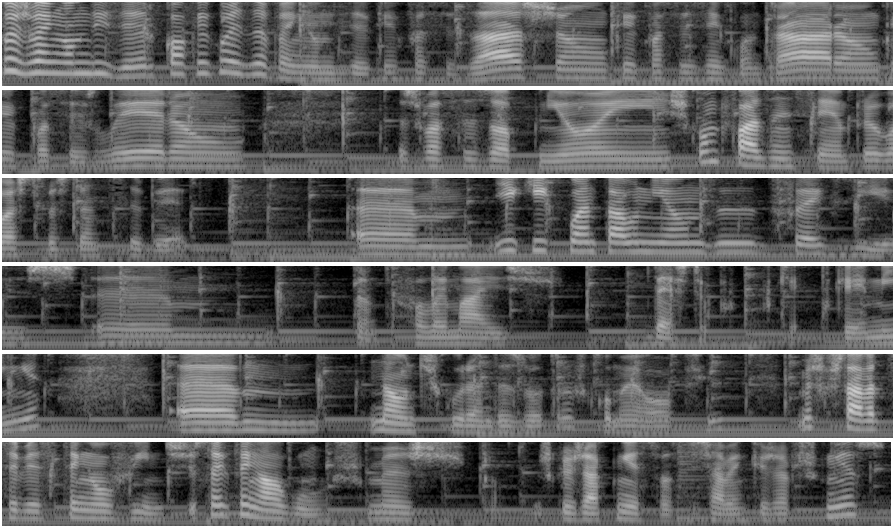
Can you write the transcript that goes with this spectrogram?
Depois venham-me dizer qualquer coisa, venham-me dizer o que é que vocês acham, o que é que vocês encontraram, o que é que vocês leram, as vossas opiniões, como fazem sempre, eu gosto bastante de saber. Um, e aqui quanto à união de, de freguesias, um, pronto, eu falei mais desta porque, porque é a minha, um, não descurando as outras, como é óbvio, mas gostava de saber se tem ouvintes. Eu sei que tem alguns, mas pronto, os que eu já conheço, vocês sabem que eu já vos conheço.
